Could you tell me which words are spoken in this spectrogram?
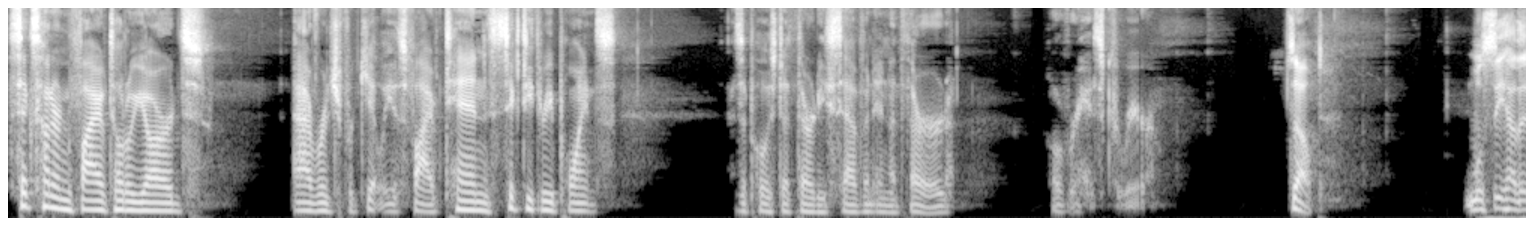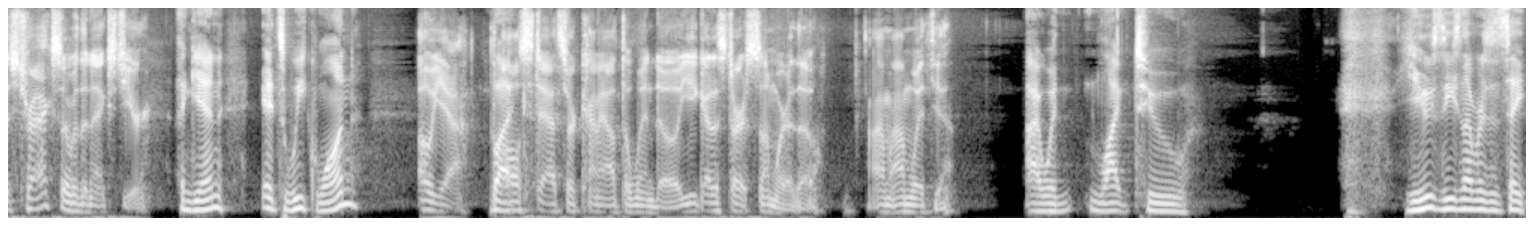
605 total yards, average for Kittley is 5'10, 63 points, as opposed to 37 and a third over his career. So we'll see how this tracks over the next year. Again, it's week one. Oh yeah, but all stats are kind of out the window. You got to start somewhere though. I'm I'm with you. I would like to use these numbers and say,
